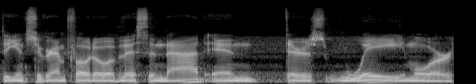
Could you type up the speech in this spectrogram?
the Instagram photo of this and that. And there's way more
